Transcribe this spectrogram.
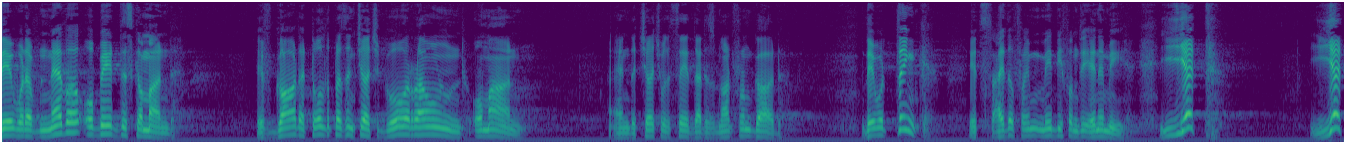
they would have never obeyed this command. If God had told the present church, go around Oman, and the church will say that is not from God, they would think it's either from maybe from the enemy. Yet, yet,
